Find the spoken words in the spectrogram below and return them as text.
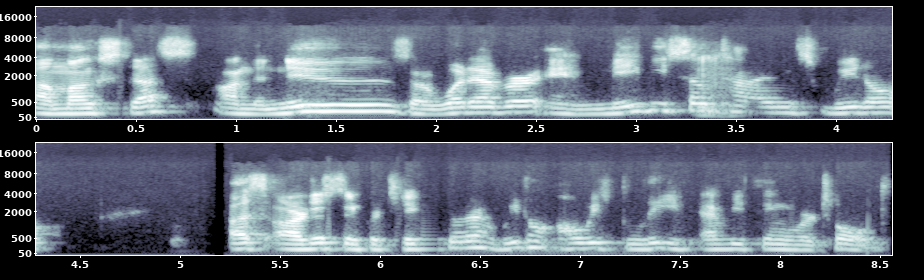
amongst us on the news or whatever, and maybe sometimes we don't, us artists in particular, we don't always believe everything we're told,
